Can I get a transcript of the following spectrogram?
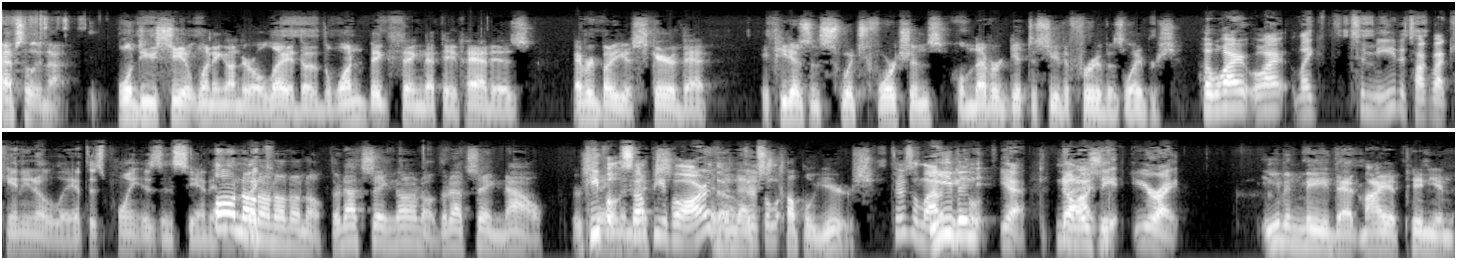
Absolutely not. Well, do you see it winning under Ole? The the one big thing that they've had is everybody is scared that if he doesn't switch fortunes, he'll never get to see the fruit of his labors. But why why like to me to talk about Canyon Ole at this point is insanity. Oh no, Like, no, no, no, no! They're not saying no, no, no. They're not saying now. They're People some next- people are in though. the There's a couple years. there's a lot Even- of people Yeah. No, I, guys, the- you're right. Even me, that my opinion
